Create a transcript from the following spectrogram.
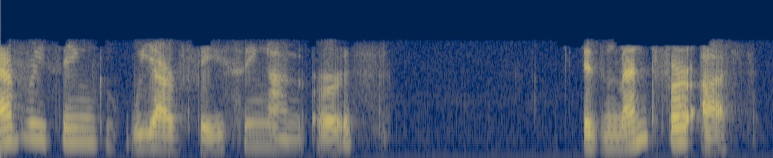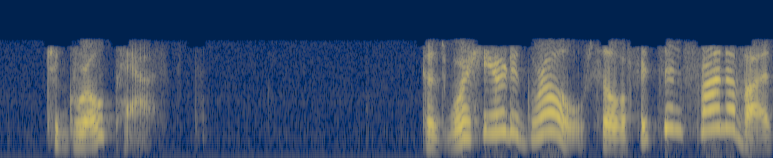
everything we are facing on earth is meant for us to grow past. Because we're here to grow. So if it's in front of us,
